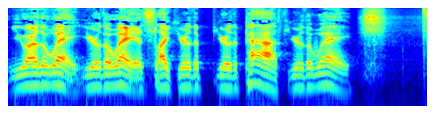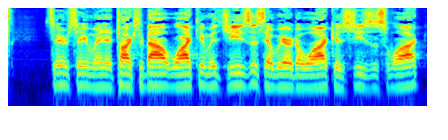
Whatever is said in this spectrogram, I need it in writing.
you are the way, you're the way. It's like you're the, you're the path, you're the way. Seriously, when it talks about walking with Jesus, that we are to walk as Jesus walked,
